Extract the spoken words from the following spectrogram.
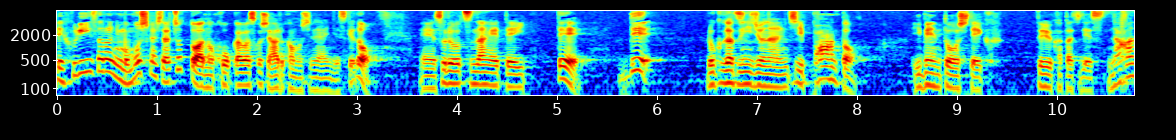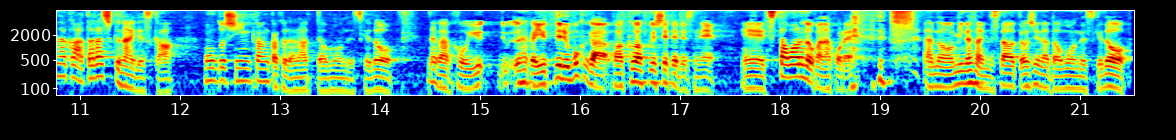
でフリーサロンにももしかしたらちょっとあの公開は少しあるかもしれないんですけど、えー、それをつなげていってで6月27日ポーンとイベントをしていく。という形です。なかなか新しくないですか？本当新感覚だなって思うんですけどなんかこうなんか言ってる僕がワクワクしててですね、えー、伝わるのかなこれ？あの皆さんに伝わってほしいなと思うんですけど、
